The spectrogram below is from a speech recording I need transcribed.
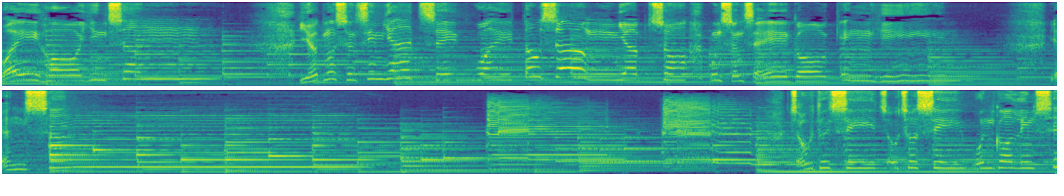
为何认真？若我常占一席位，都想入座，观赏这个惊险人生。做对事，做错事，换个脸色。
